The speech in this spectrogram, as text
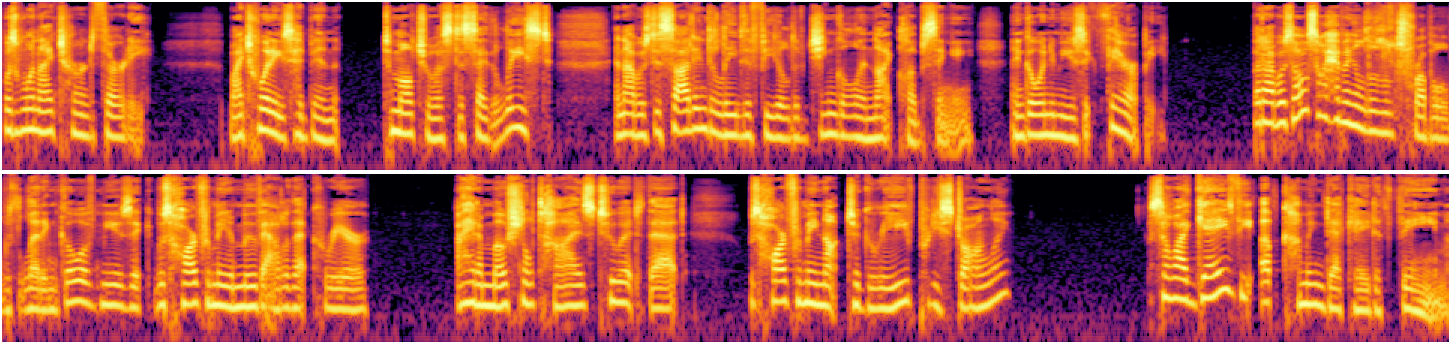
was when I turned 30. My 20s had been tumultuous to say the least, and I was deciding to leave the field of jingle and nightclub singing and go into music therapy. But I was also having a little trouble with letting go of music. It was hard for me to move out of that career. I had emotional ties to it that was hard for me not to grieve pretty strongly. So I gave the upcoming decade a theme.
